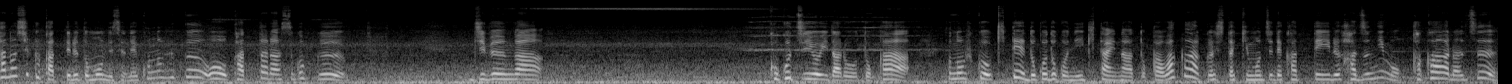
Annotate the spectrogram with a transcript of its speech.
楽しく買ってると思うんですよね。この服を買ったらすごく自分が心地よいだろうとかこの服を着てどこどこに行きたいなとかワクワクした気持ちで買っているはずにもかかわらず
